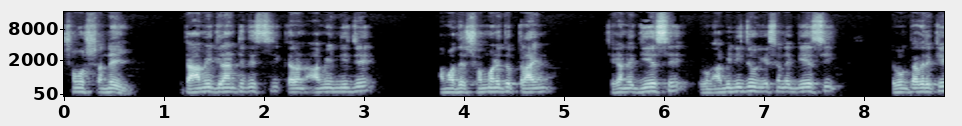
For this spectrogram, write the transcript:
সমস্যা নেই। এটা আমি গ্যারান্টি দিচ্ছি, কারণ আমি নিজে আমাদের সম্মানিত ক্লায়েন্ট সেখানে গিয়েছে এবং আমি নিজেও সেখানে গিয়েছি এবং তাদেরকে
